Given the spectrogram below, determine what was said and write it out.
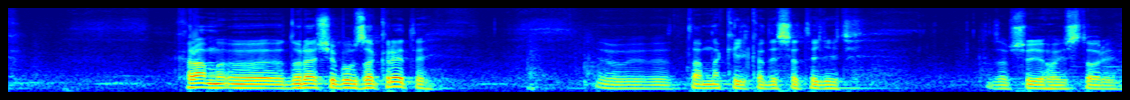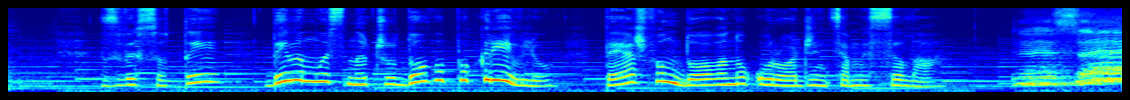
Храм, е, до речі, був закритий е, там на кілька десятиліть за всю його історію. З висоти дивимось на чудову покрівлю, теж фундовану уродженцями села. Несемо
